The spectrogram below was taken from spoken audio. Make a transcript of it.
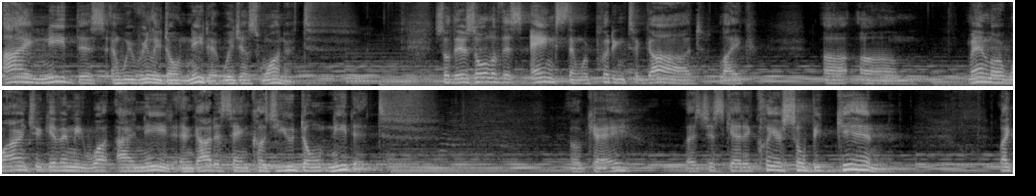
I need this, and we really don't need it, we just want it. So there's all of this angst, and we're putting to God, like, uh, um, man, Lord, why aren't you giving me what I need? And God is saying, because you don't need it. Okay? Let's just get it clear. So begin. Like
